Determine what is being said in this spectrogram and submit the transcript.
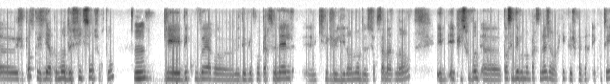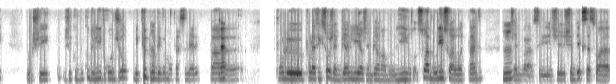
euh, je pense que je lis un peu moins de fiction surtout. Hmm. J'ai découvert le développement personnel qui fait que je lis énormément de, sur ça maintenant. Et, et puis souvent, euh, quand c'est développement personnel, j'ai remarqué que je préfère écouter. Donc j'écoute beaucoup de livres audio, mais que pour le développement personnel. Pas, euh, pour le, pour la fiction, j'aime bien lire, j'aime bien avoir mon livre, soit mon livre, soit un Wattpad. Hmm. J'aime voilà, bien que ça soit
